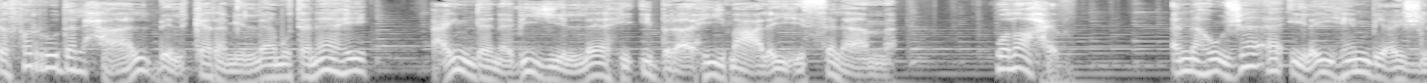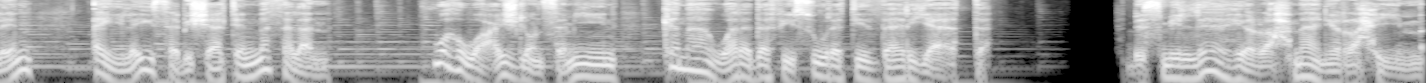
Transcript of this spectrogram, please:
تفرد الحال بالكرم اللامتناهي عند نبي الله إبراهيم عليه السلام. ولاحظ أنه جاء إليهم بعجل أي ليس بشاة مثلا وهو عجل سمين كما ورد في سورة الذاريات. بسم الله الرحمن الرحيم.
